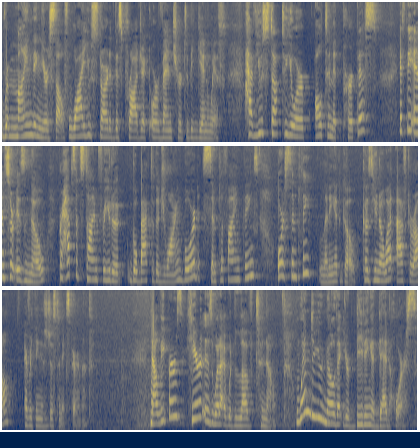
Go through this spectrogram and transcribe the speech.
reminding yourself why you started this project or venture to begin with. Have you stuck to your ultimate purpose? If the answer is no, perhaps it's time for you to go back to the drawing board, simplifying things, or simply letting it go. Because you know what? After all, everything is just an experiment. Now, leapers, here is what I would love to know. When do you know that you're beating a dead horse?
